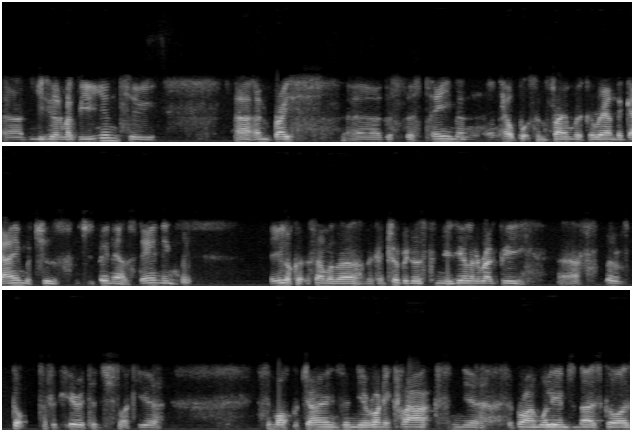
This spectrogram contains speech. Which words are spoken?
uh, New Zealand Rugby Union to uh, embrace uh, this this team and, and help put some framework around the game, which is which has been outstanding. You look at some of the, the contributors to New Zealand rugby uh, that have got Pacific heritage, like your Sir Michael Jones and your Eroni Clarkes and your Sir Bryan Williams and those guys.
